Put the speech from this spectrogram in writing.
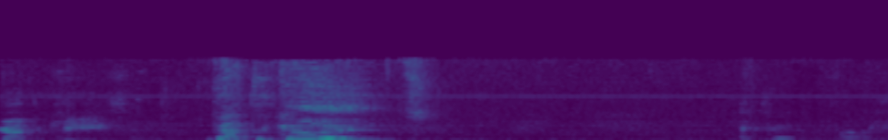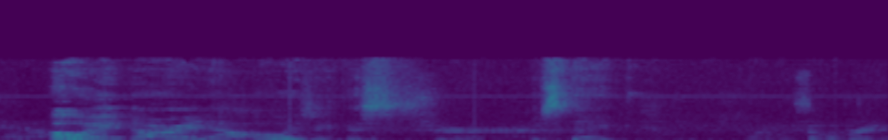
Got the keys. Got the keys. A drink before we head oh, out? Oh wait, not right now. I always make this Sure. mistake. What are we celebrating?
